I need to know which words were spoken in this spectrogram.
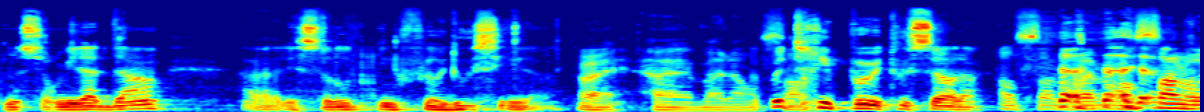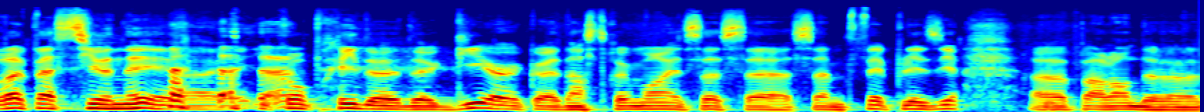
Je me suis remis là-dedans. Euh, les solos de Pink Floyd aussi. Là. Ouais, ouais, bah là, on un peu tripeux tout ça. Là. On sent le vrai, on sent le vrai passionné, euh, y compris de, de gear, d'instruments, et ça, ça, ça, me fait plaisir. Euh, parlant de,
